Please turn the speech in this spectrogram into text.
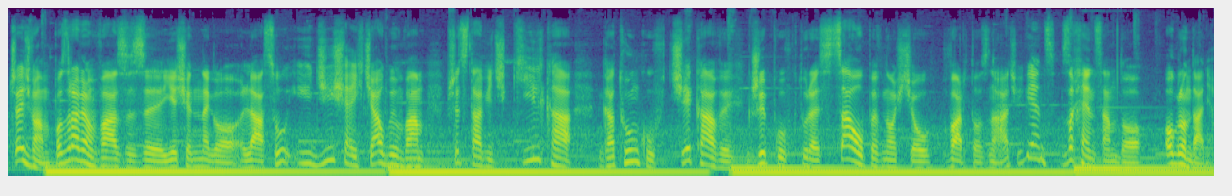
Cześć Wam, pozdrawiam Was z jesiennego lasu i dzisiaj chciałbym Wam przedstawić kilka gatunków ciekawych grzybków, które z całą pewnością warto znać, więc zachęcam do oglądania.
